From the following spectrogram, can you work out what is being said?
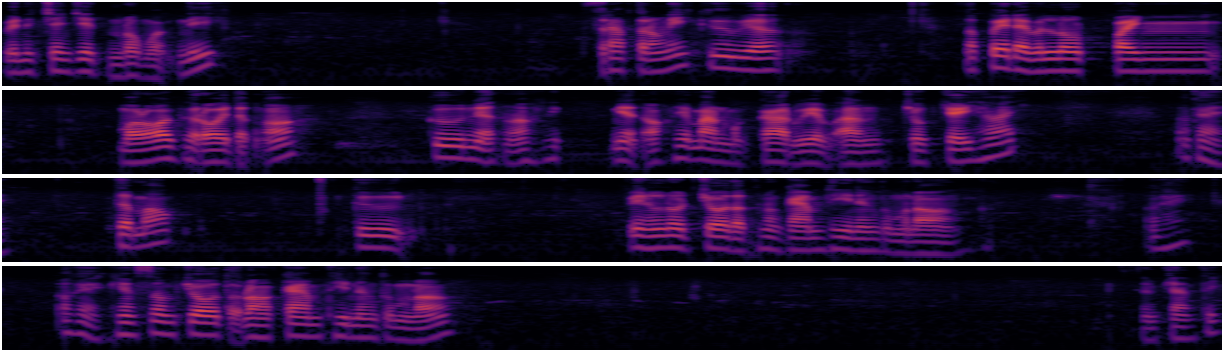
វានឹងចេញជាទម្រង់បែបនេះស្រាប់ត្រង់នេះគឺវាដល់ពេលដែលវាលោតពេញ100%ទាំងអស់គឺអ្នកទាំងអស់អ្នកទាំងអស់គ្នាបានបង្កើតវាបានជោគជ័យហើយ OK ទៅមកគឺវានឹងលោតចូលទៅក្នុងកម្មវិធីនឹងតែម្ដង OK OK ខ្ញុំសូមចូលទៅដល់កម្មវិធីនឹងតែម្ដង ខ្ញុំចាំតិច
